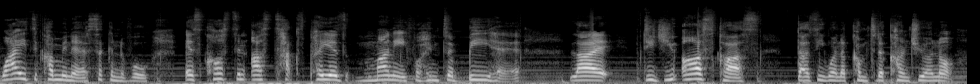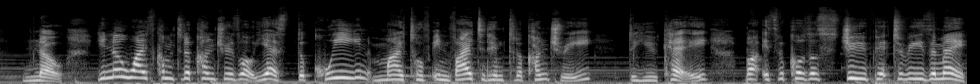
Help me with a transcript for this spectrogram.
Why is he coming here? Second of all, it's costing us taxpayers money for him to be here. Like, did you ask us, does he want to come to the country or not? No. You know why he's coming to the country as well? Yes, the Queen might have invited him to the country the UK, but it's because of stupid Theresa May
